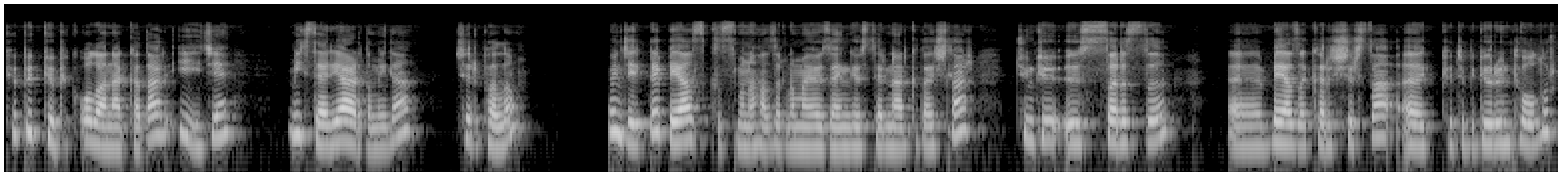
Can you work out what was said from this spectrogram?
köpük köpük olana kadar iyice mikser yardımıyla çırpalım. Öncelikle beyaz kısmını hazırlamaya özen gösterin arkadaşlar. Çünkü e, sarısı e, beyaza karışırsa e, kötü bir görüntü olur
